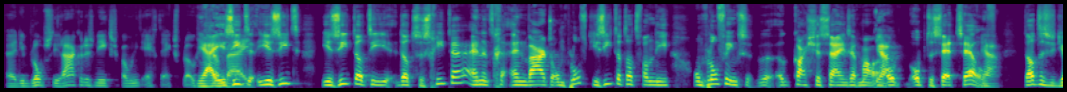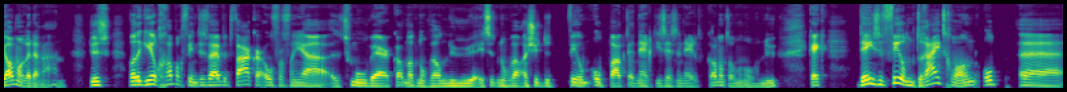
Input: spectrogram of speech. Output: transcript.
Eh, die blobs die raken dus niks, er komen niet echte explosies Ja, je daarbij. ziet, je ziet, je ziet dat, die, dat ze schieten en, het, en waar het ontploft. Je ziet dat dat van die ontploffingskastjes zijn, zeg maar, Ja. op, op de set zelf. Ja, Dat is het jammere daaraan. Dus wat ik heel grappig vind, is wij hebben het vaker over van ja, het smoelwerk, kan dat nog wel nu? Is het nog wel, als je de film oppakt uit 1996, kan het allemaal nog wel nu? Kijk, deze film draait gewoon op eh, eh,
